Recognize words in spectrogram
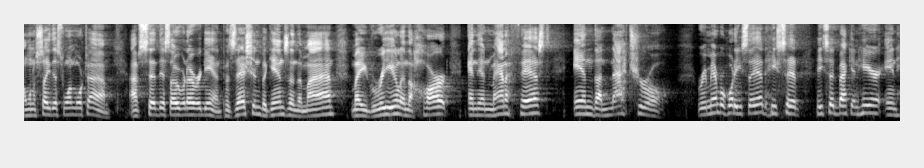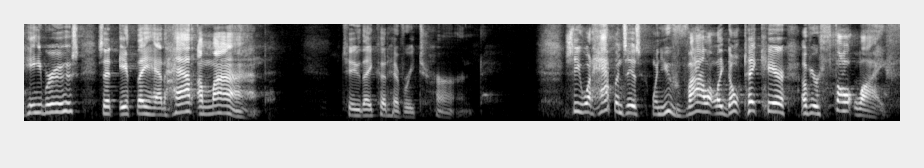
I want to say this one more time. I've said this over and over again. Possession begins in the mind, made real in the heart, and then manifest in the natural. Remember what he said? He said, he said back in here in Hebrews, said, if they had had a mind to, they could have returned. See, what happens is when you violently don't take care of your thought life,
